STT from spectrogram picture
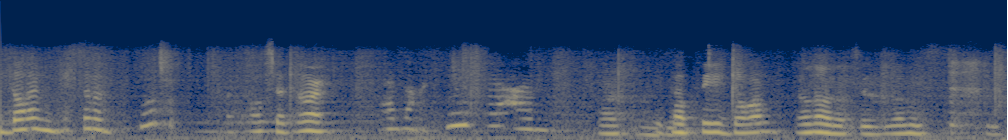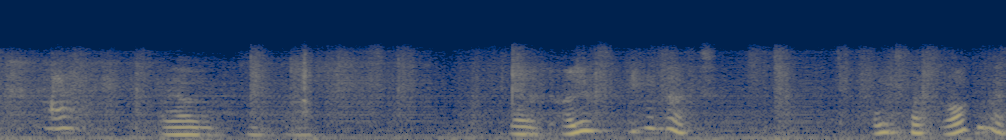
het door. Als een door. Hij mag niet aan. Ik had die door. Ja, nou, dat is wel niet. Ja. Ja, alles ist das. Und was brauchen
